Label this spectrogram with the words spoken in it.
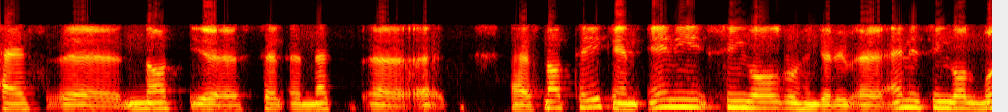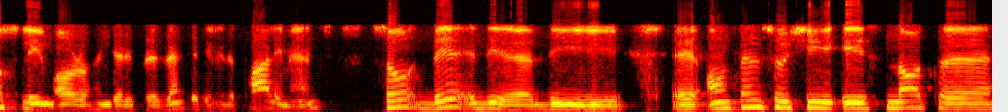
has uh, not, uh, set, uh, not uh, has not taken any single Rohingya, uh, any single Muslim or Rohingya representative in the parliament. So the the, the uh, San Suu Kyi is not uh,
